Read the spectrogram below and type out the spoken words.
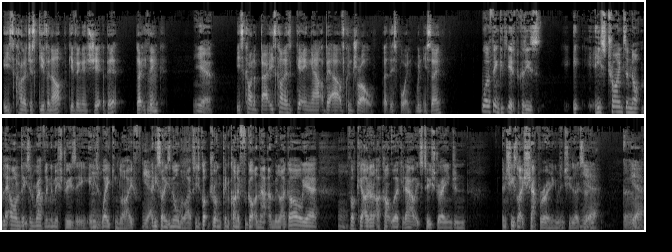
he's kind of just given up, giving a shit a bit. Don't you think? Yeah. He's kind of ba- he's kind of getting out a bit out of control at this point, wouldn't you say? Well, I think it's, it's because he's he, he's trying to not let on that he's unraveling the mystery, is he, in his waking life? Mm. Yeah. and he's on his normal life. So he's got drunk and kind of forgotten that, and been like, "Oh yeah, Mm. fuck it, I don't, I can't work it out. It's too strange." And and she's like chaperoning him, isn't she? So, yeah, um, yeah.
